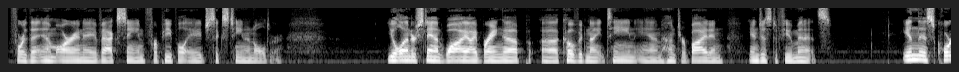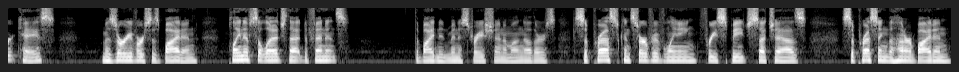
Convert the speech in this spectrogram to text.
for the mRNA vaccine for people age 16 and older. You'll understand why I bring up uh, COVID 19 and Hunter Biden in just a few minutes. In this court case, Missouri versus Biden, Plaintiffs allege that defendants, the Biden administration, among others, suppressed conservative leaning free speech, such as suppressing the Hunter Biden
